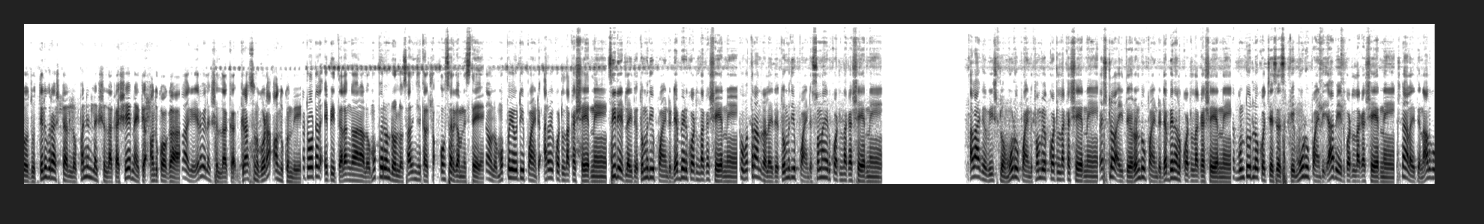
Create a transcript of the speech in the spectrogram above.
రోజు తెలుగు రాష్ట్రాల్లో పన్నెండు లక్షల దాకా షేర్ అయితే అందుకోగా. అలాగే ఇరవై లక్షల దాకా గ్రాస్ను కూడా అందుకుంది. టోటల్ ఏపీ తెలంగాణలో ముప్పై రెండు రోజుల్లో సాధించిన కలెక్షన్ ఒకసారి గమనిస్తే ముప్పై ఒకటి పాయింట్ అరవై కోట్ల దాకా షేర్ని సీడెడ్లో అయితే తొమ్మిది పాయింట్ డెబ్బై ఏడు కోట్ల దాకా షేర్ని ఉత్తరాంధ్రలో అయితే తొమ్మిది పాయింట్ సున్నా ఏడు కోట్ల దాకా షేర్ని అలాగే ఈస్ట్లో మూడు పాయింట్ తొంభై ఒక్క కోట్ల దాకా షేర్ని వెస్ట్లో అయితే రెండు పాయింట్ డెబ్బై నాలుగు కోట్ల దాకా షేర్ని గుంటూరులోకి వచ్చేసరికి మూడు పాయింట్ యాభై ఐదు కోట్ల దాకా షేర్ని కృష్ణాలో అయితే నాలుగు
